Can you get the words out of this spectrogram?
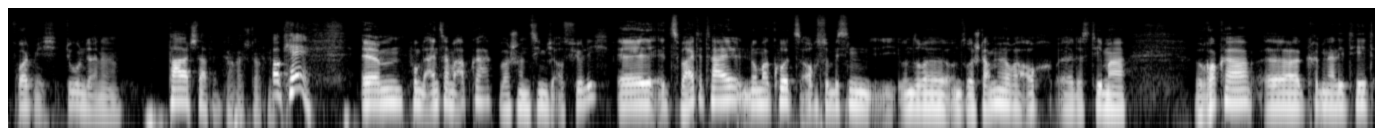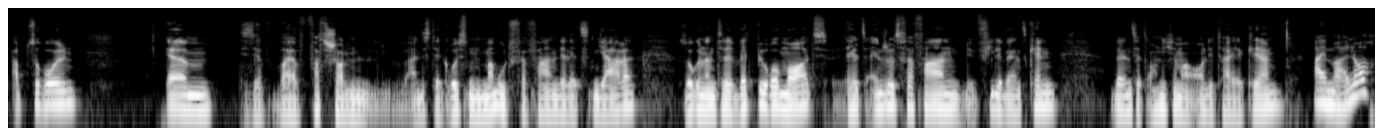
Freut mich. Du und deine Fahrradstaffel. Fahrradstaffel. Okay. Ähm, Punkt eins haben wir abgehakt, war schon ziemlich ausführlich. Äh, zweite Teil, nur mal kurz auch so ein bisschen unsere, unsere Stammhörer auch äh, das Thema Rocker-Kriminalität abzuholen. Ähm, das war ja fast schon eines der größten Mammutverfahren der letzten Jahre. Sogenannte Wettbüromord, Hells Angels Verfahren, viele werden es kennen, werden es jetzt auch nicht immer en Detail erklären. Einmal noch.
